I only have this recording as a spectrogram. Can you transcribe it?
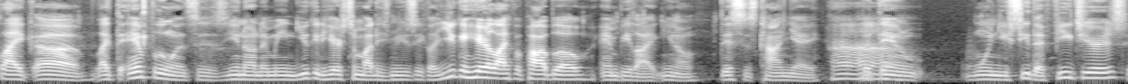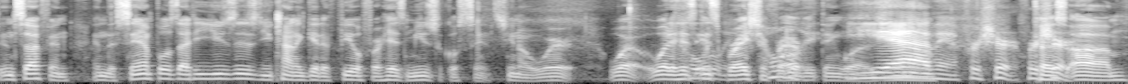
like uh like the influences. You know what I mean? You can hear somebody's music. Like you can hear Life of Pablo and be like, you know, this is Kanye. Uh-huh. But then when you see the features and stuff and, and the samples that he uses, you kind of get a feel for his musical sense. You know where what what his Totally, inspiration for everything was. you Yeah, know? man, for sure, for sure. um,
